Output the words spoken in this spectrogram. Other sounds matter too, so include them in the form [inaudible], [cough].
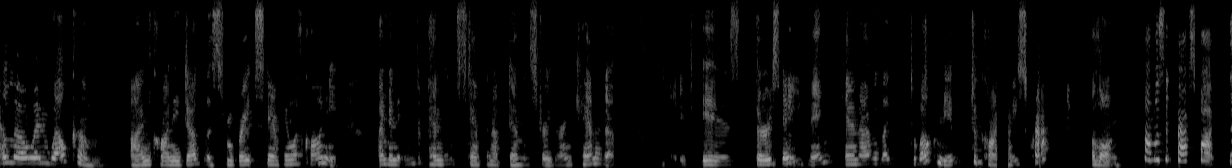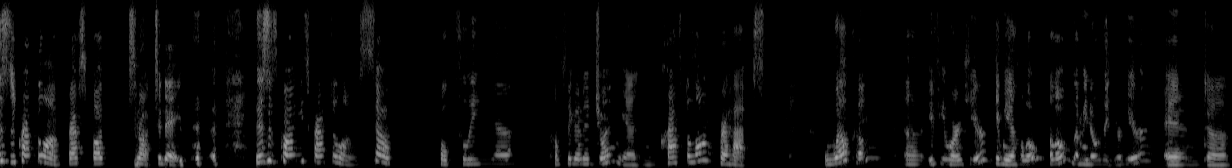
Hello and welcome. I'm Connie Douglas from Great Stamping with Connie. I'm an independent Stampin' Up! demonstrator in Canada. It is Thursday evening, and I would like to welcome you to Connie's Craft Along. Almost a craft spot. This is Craft Along. Craft spot, not today. [laughs] this is Connie's Craft Along. So hopefully, uh, hopefully going to join me and craft along perhaps. Welcome uh, if you are here, give me a hello. Hello. Let me know that you're here and uh,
